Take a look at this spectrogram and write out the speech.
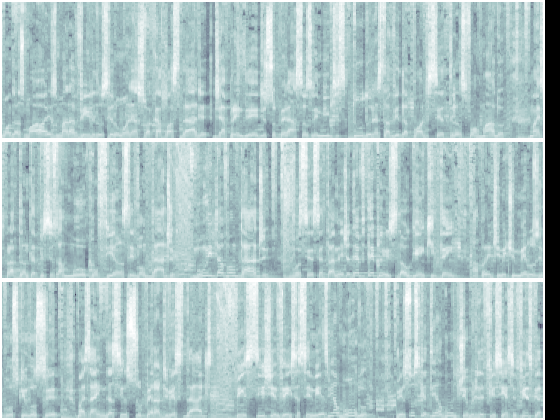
Uma das maiores maravilhas do ser humano é a sua capacidade de aprender, de superar seus limites. Tudo nesta vida pode ser transformado, mas para tanto é preciso amor, confiança e vontade. Muita vontade. Você certamente deve ter conhecido alguém que tem aparentemente menos recursos que você, mas ainda assim supera adversidades, persiste e vence a si mesmo e ao mundo. Pessoas que têm algum tipo de deficiência física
